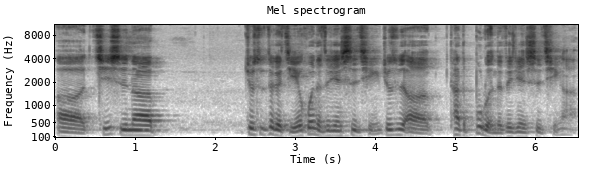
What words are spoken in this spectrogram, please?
呃，其实呢，就是这个结婚的这件事情，就是呃，他的不伦的这件事情啊，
